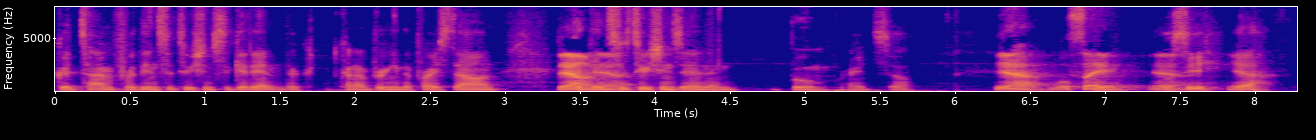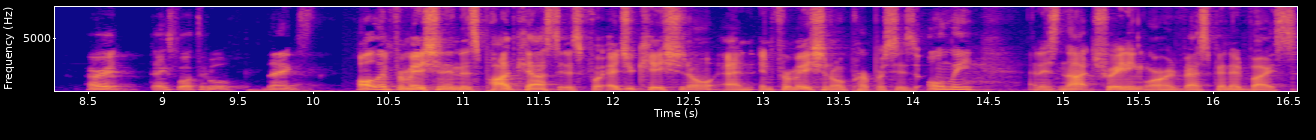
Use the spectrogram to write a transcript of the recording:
good time for the institutions to get in. They're kind of bringing the price down, down get the yeah. institutions in, and boom, right? So, yeah, we'll see. Yeah. We'll see. Yeah. All right. Thanks, Walter. Cool. Thanks. All information in this podcast is for educational and informational purposes only and is not trading or investment advice.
